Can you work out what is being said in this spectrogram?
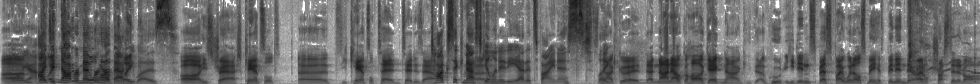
Um, yeah. I like, did not even Phil remember how Hartman, bad he was. Oh, he's trash. Canceled. Uh, he canceled Ted. Ted is out. Toxic masculinity at its finest. Like Not good. That non-alcoholic eggnog. Who he didn't specify what else may have been in there. I don't trust it at all.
